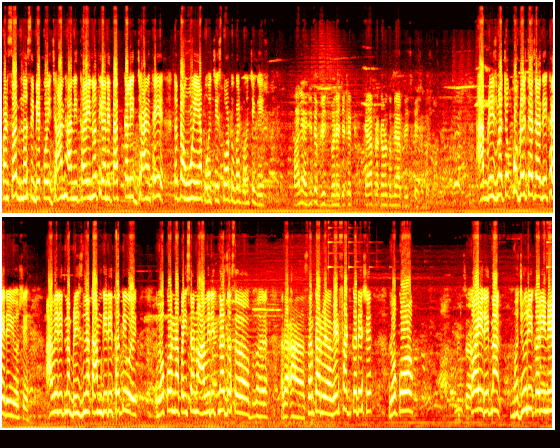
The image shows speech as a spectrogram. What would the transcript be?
પણ સદનસીબે કોઈ જાનહાનિ થઈ નથી અને તાત્કાલિક જાણ થઈ છતાં હું અહીંયા પહોંચી સ્પોટ ઉપર પહોંચી ગઈ. હાલે હજી તો બ્રિજ બને છે, એટલે કયા પ્રકારનો તમે આ બ્રિજ કહી શકો છો? આ બ્રિજમાં ચોખ્ખો ભ્રષ્ટાચાર દેખાઈ રહ્યો છે. આવી રીતના બ્રિજના કામગીરી થતી હોય, લોકોના પૈસાનો આવી રીતના જ સરકાર વેડફાટ કરે છે. લોકો કઈ રીતના મજૂરી કરીને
